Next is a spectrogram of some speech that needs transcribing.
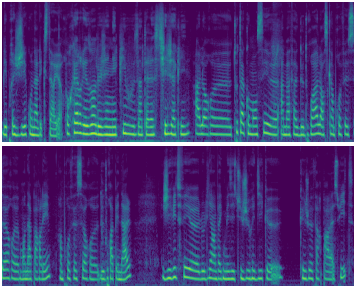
les préjugés qu'on a à l'extérieur. Pour quelle raison le GNEPI vous intéresse-t-il, Jacqueline? Alors, tout a commencé à ma fac de droit lorsqu'un professeur m'en a parlé, un professeur de droit pénal. J'ai vite fait le lien avec mes études juridiques que je vais faire par la suite.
